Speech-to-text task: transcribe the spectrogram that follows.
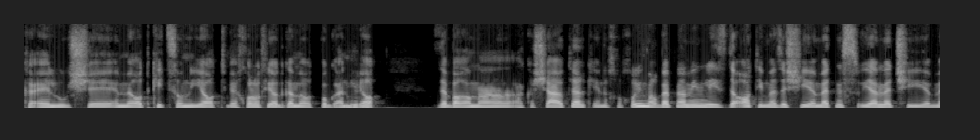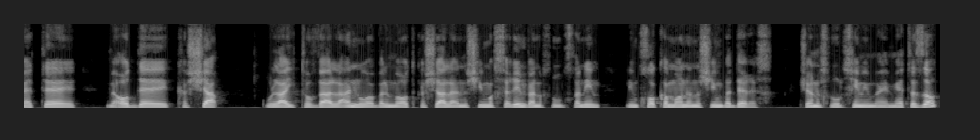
כאלו שהן מאוד קיצוניות ויכולות להיות גם מאוד פוגעניות. זה ברמה הקשה יותר, כי אנחנו יכולים הרבה פעמים להזדהות עם איזושהי אמת מסוימת שהיא אמת מאוד קשה, אולי טובה לנו, אבל מאוד קשה לאנשים אחרים, ואנחנו מוכנים למחוק המון אנשים בדרך כשאנחנו הולכים עם האמת הזאת.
